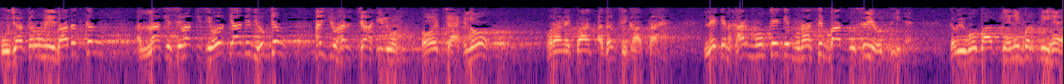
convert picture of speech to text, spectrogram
پوجا کروں، میں عبادت کروں۔ اللہ کے سوا کسی اور کے آگے جھک جاؤں۔ ایوہ الجاہلون۔ اور جاہلو، قرآن پاک ادب سکھاتا ہے۔ لیکن ہر موقع کے مناسب بات دوسری ہوتی ہے۔ کبھی وہ بات کہنی پڑتی ہے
